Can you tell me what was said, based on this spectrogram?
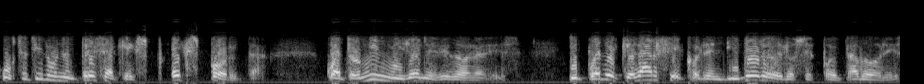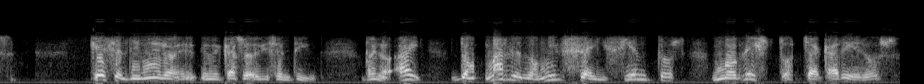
usted tiene una empresa que exporta 4 mil millones de dólares y puede quedarse con el dinero de los exportadores, ¿qué es el dinero en, el caso de Vicentín? Bueno, hay más de 2.600 modestos chacareros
